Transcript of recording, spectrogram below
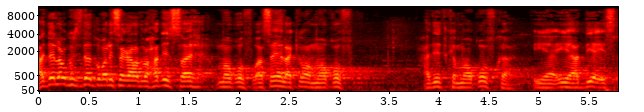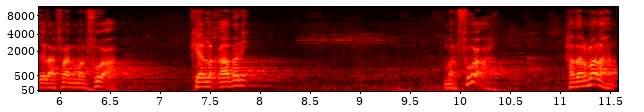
Xadid laba kun sideed boqol iyo sagaalaad waa xadiid saxiix mawquuf. Waa saxiix laakiin waa mawquuf. Xadiidka mawquufka iyo haddii ay iskhilaafaan marfuuca kee la qaadani? Marfuuca? Hadal ma lahan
